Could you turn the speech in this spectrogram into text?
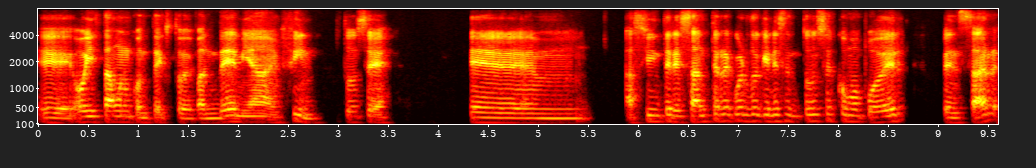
Eh, hoy estamos en un contexto de pandemia, en fin. Entonces, ha sido interesante, recuerdo que en ese entonces como poder pensar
